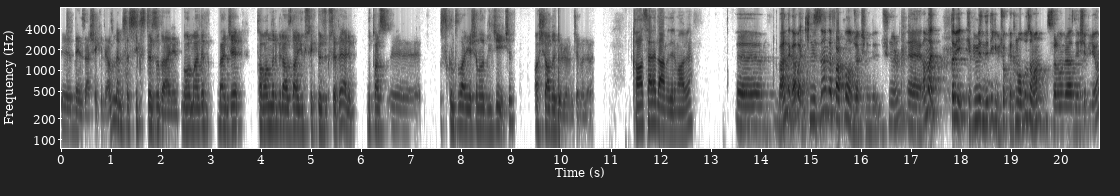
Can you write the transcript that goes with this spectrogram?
e, benzer şekilde yazdım. Ben mesela Sixers'ı da hani normalde bence tavanları biraz daha yüksek gözükse de hani bu tarz e, sıkıntılar yaşanabileceği için aşağıda görüyorum Cem'e göre. Kaan senle devam edelim abi. Ee, ben de galiba ikinizden de farklı olacak şimdi düşünüyorum. Ee, ama tabii hepimizin dediği gibi çok yakın olduğu zaman sıralama biraz değişebiliyor.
